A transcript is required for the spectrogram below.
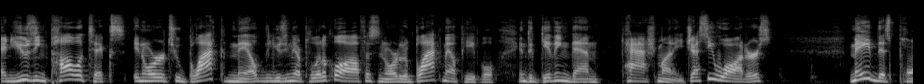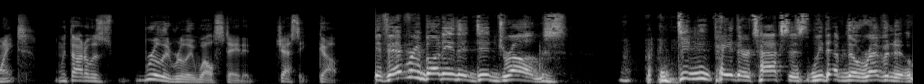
and using politics in order to blackmail, using their political office in order to blackmail people into giving them cash money. Jesse Watters made this point. We thought it was really, really well stated. Jesse, go. If everybody that did drugs didn't pay their taxes, we'd have no revenue.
